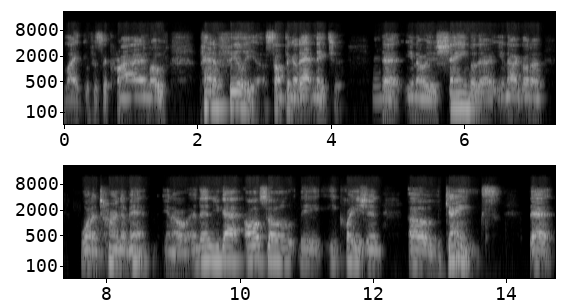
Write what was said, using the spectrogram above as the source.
like if it's a crime of pedophilia, something of that nature. Mhm. That you know is shame of that. You're not gonna want to turn them in, you know. And then you got also the equation of gangs that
